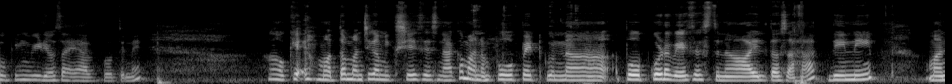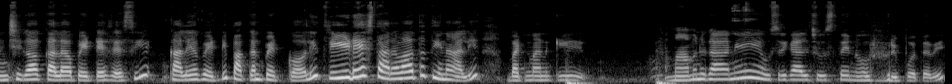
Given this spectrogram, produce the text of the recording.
కుకింగ్ వీడియోస్ అయ్యి అయిపోతున్నాయి ఓకే మొత్తం మంచిగా మిక్స్ చేసేసినాక మనం పోపు పెట్టుకున్న పోపు కూడా వేసేస్తున్న ఆయిల్తో సహా దీన్ని మంచిగా కలవ పెట్టేసేసి కలవ పెట్టి పక్కన పెట్టుకోవాలి. త్రీ డేస్ తర్వాత తినాలి. బట్ మనకి మామూలుగానే ఉసిరికాయలు చూస్తే నోరు ఊరిపోతుంది.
